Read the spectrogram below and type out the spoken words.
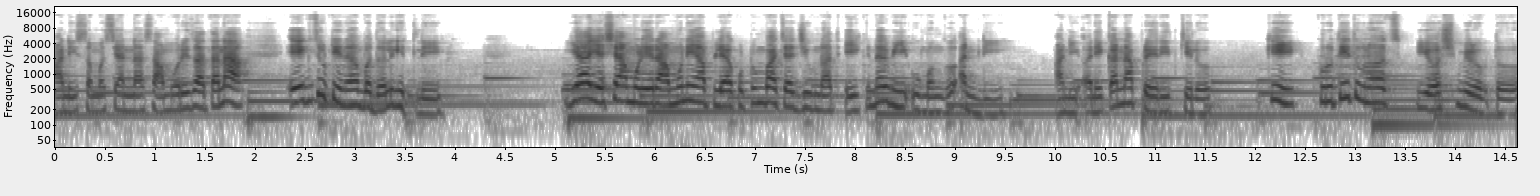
आणि समस्यांना सामोरे जाताना एकजुटीनं बदल घेतले. या यशामुळे रामूने आपल्या कुटुंबाच्या जीवनात एक नवी उमंग आणली आणि अनेकांना प्रेरित केलं की कृतीतूनच यश मिळवतं.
